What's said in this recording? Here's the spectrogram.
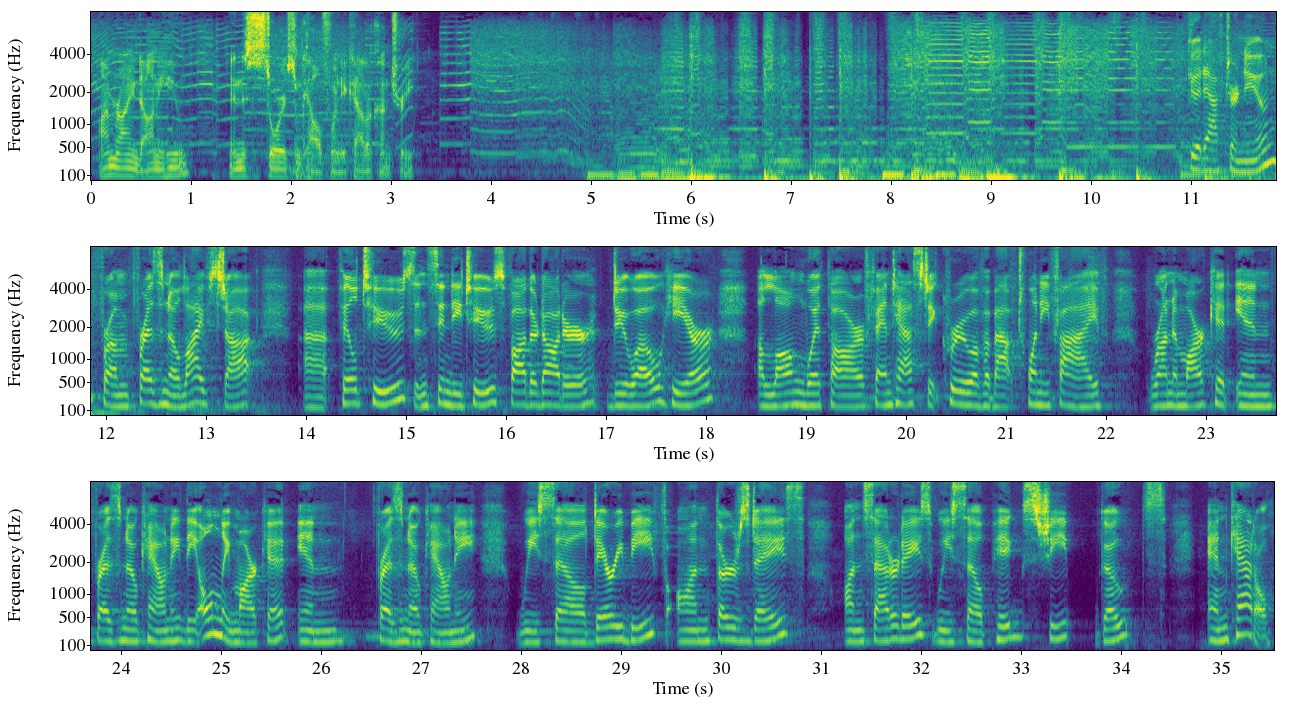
I'm Ryan Donahue, and this is Stories from California Cattle Country. Good afternoon from Fresno Livestock uh, Phil Tews and Cindy Tews, father daughter duo here, along with our fantastic crew of about 25, run a market in Fresno County, the only market in Fresno County. We sell dairy beef on Thursdays. On Saturdays, we sell pigs, sheep, goats, and cattle.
